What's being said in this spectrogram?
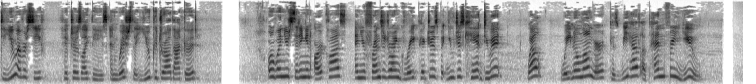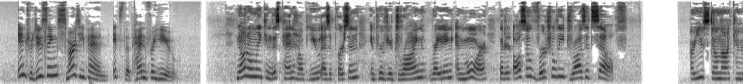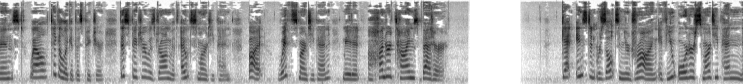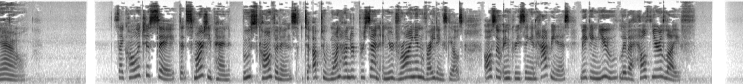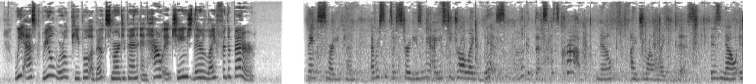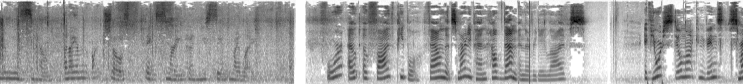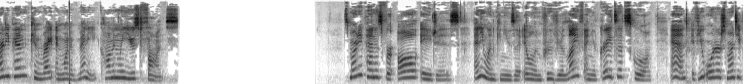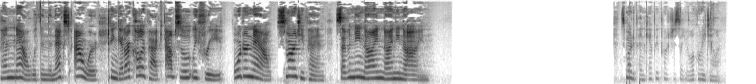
Do you ever see pictures like these and wish that you could draw that good? Or when you're sitting in art class and your friends are drawing great pictures but you just can't do it? Well, wait no longer because we have a pen for you. Introducing SMRTIE Pen. It's the pen for you. Not only can this pen help you as a person improve your drawing, writing, and more, but it also virtually draws itself. Are you still not convinced? Well, take a look at this picture. This picture was drawn without SMRTIE Pen, but with SMRTIE Pen made it a hundred times better. Get instant results in your drawing if you order SMRTIE Pen now. Psychologists say that SMRTIE Pen boosts confidence to up to 100% in your drawing and writing skills, also increasing in happiness, making you live a healthier life. We asked real world people about SMRTIE Pen and how it changed their life for the better. Thanks, SMRTIE Pen. Ever since I started using it, I used to draw like this. Look at this. That's crap. Now I draw like this. It is now in the museum, and I am in art shows. Thanks, SMRTIE Pen. You saved my life. Four out of five people found that SMRTIE Pen helped them in their everyday lives. If you're still not convinced, SMRTIE Pen can write in one of many commonly used fonts. SMRTIE Pen is for all ages. Anyone can use it. It will improve your life and your grades at school. And if you order SMRTIE Pen now within the next hour, you can get our color pack absolutely free. Order now. SMRTIE Pen, $79.99. SMRTIE Pen can't be purchased at your local retailer.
